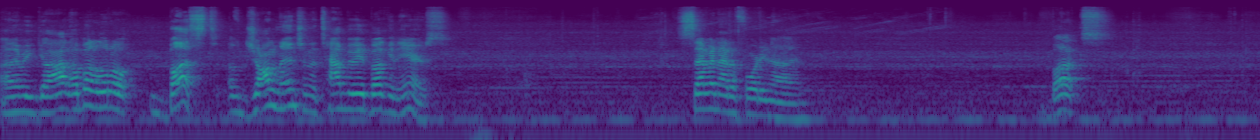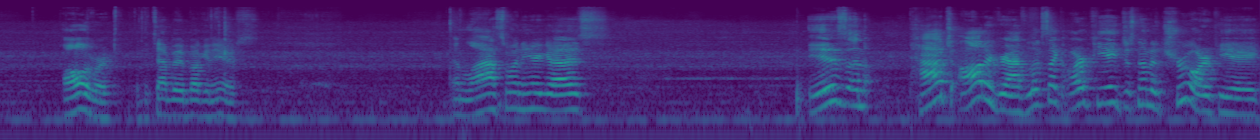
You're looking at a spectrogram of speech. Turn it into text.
And then we got, how about a little bust of John Lynch and the Tampa Bay Buccaneers. 7 out of 49. Bucks. Oliver with the Tampa Bay Buccaneers. And last one here, guys, is an patch autograph. Looks like RPA, just not a true RPA.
